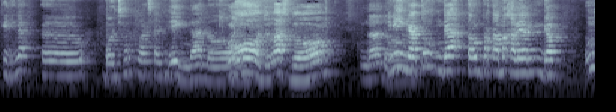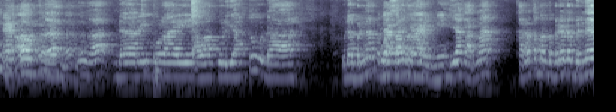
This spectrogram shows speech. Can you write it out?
ini enggak eh, bocor puasanya? Eh, enggak dong. Oh, jelas dong. enggak dong Ini enggak tuh enggak tahun pertama kalian enggak Enggak, eh tahun enggak, enggak. enggak, dari mulai awal kuliah tuh udah udah benar puasanya. ini. Iya karena karena teman-temannya udah benar.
